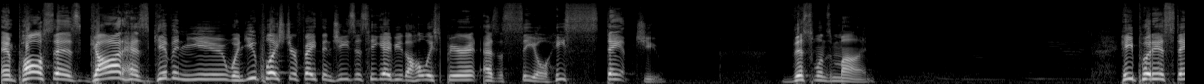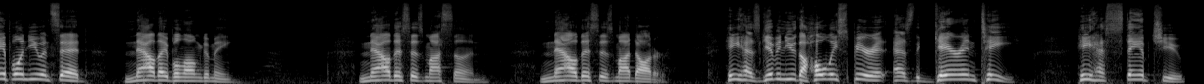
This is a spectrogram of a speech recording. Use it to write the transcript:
And Paul says, God has given you, when you placed your faith in Jesus, He gave you the Holy Spirit as a seal. He stamped you. This one's mine. He put His stamp on you and said, Now they belong to me. Now this is my son. Now this is my daughter. He has given you the Holy Spirit as the guarantee. He has stamped you.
